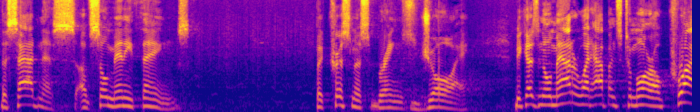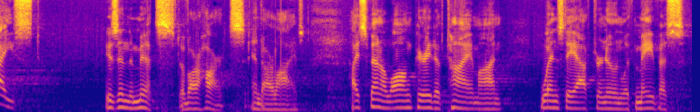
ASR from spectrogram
the sadness of so many things. But Christmas brings joy because no matter what happens tomorrow, Christ is in the midst of our hearts and our lives. I spent a long period of time on Wednesday afternoon with Mavis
